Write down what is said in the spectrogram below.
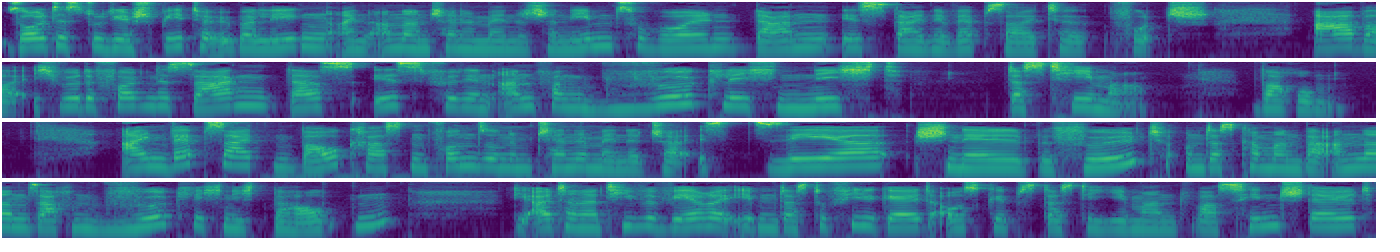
solltest du dir später überlegen, einen anderen Channel Manager nehmen zu wollen, dann ist deine Webseite futsch. Aber ich würde Folgendes sagen, das ist für den Anfang wirklich nicht das Thema. Warum? Ein Webseitenbaukasten von so einem Channel Manager ist sehr schnell befüllt und das kann man bei anderen Sachen wirklich nicht behaupten. Die Alternative wäre eben, dass du viel Geld ausgibst, dass dir jemand was hinstellt.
